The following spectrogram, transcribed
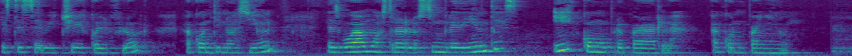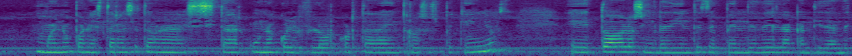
este ceviche de coliflor. A continuación les voy a mostrar los ingredientes y cómo prepararla. Acompáñenme. Bueno, para esta receta van a necesitar una coliflor cortada en trozos pequeños. Eh, todos los ingredientes dependen de la cantidad de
